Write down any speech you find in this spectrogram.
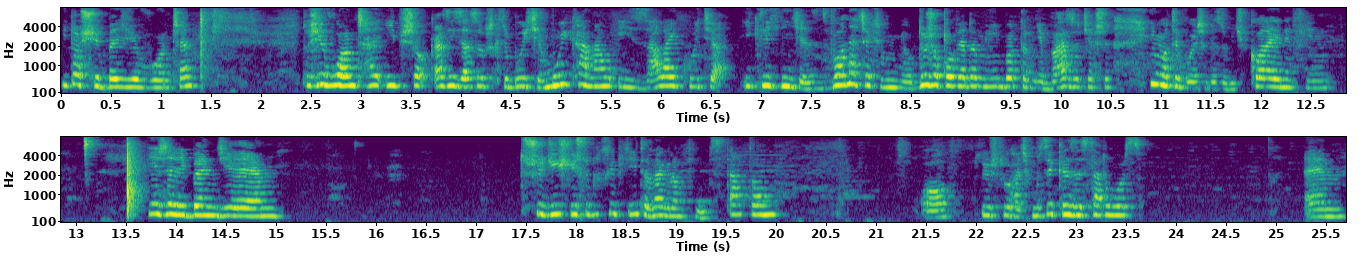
I to się będzie włącza. To się włącza i przy okazji zasubskrybujcie mój kanał i zalajkujcie i kliknijcie dzwoneczek, żebym miał dużo powiadomień, bo to mnie bardzo cieszy i motywuje, żeby zrobić kolejny film. Jeżeli będzie 30 subskrypcji, to nagram film z tatą. O, tu już słychać muzykę ze Star Wars. Em,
